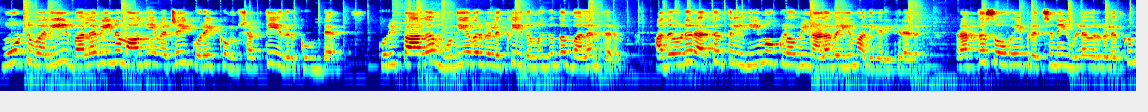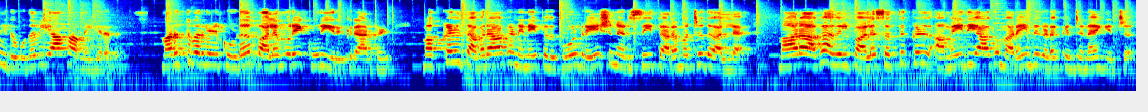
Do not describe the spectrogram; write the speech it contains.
மூட்டு வலி பலவீனம் ஆகியவற்றை குறைக்கும் சக்தி இதற்கு உண்டு. குறிப்பாக முதியவர்களுக்கு இது மிகுந்த பலன் தரும். அதோடு இரத்தத்தில் ஹீமோகுளோபின் அளவையும் அதிகரிக்கிறது. இரத்த சோகை பிரச்சனை உள்ளவர்களுக்கும் இது உதவியாக அமைகிறது. மருத்துவர்கள் கூட பலமுறை கூறியிருக்கிறார்கள். மக்கள் தவறாக நினைப்பது போல் ரேஷன் அரிசி தரமற்றது அல்ல. மாறாக அதில் பல சத்துக்கள் அமைதியாக மறைந்து கிடக்கின்றன என்று.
